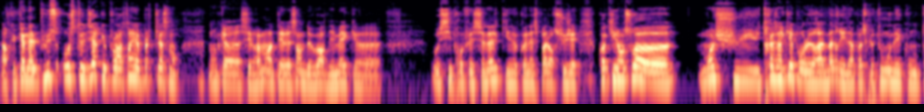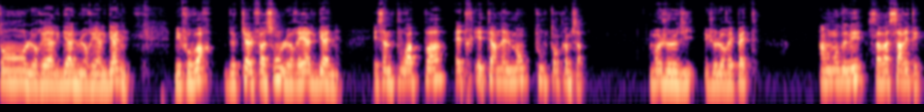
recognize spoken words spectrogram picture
alors que Canal Plus ose te dire que pour l'instant il n'y a pas de classement. Donc euh, c'est vraiment intéressant de voir des mecs aussi professionnels qui ne connaissent pas leur sujet. Quoi qu'il en soit, moi, je suis très inquiet pour le Real Madrid, hein, parce que tout le monde est content, le Real gagne, le Real gagne. Mais il faut voir de quelle façon le Real gagne. Et ça ne pourra pas être éternellement tout le temps comme ça. Moi, je le dis et je le répète, à un moment donné, ça va s'arrêter.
